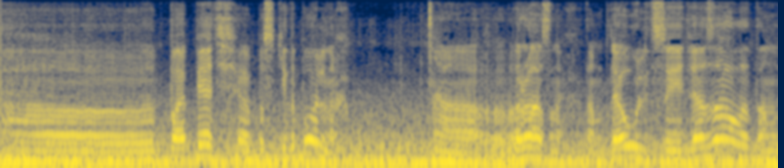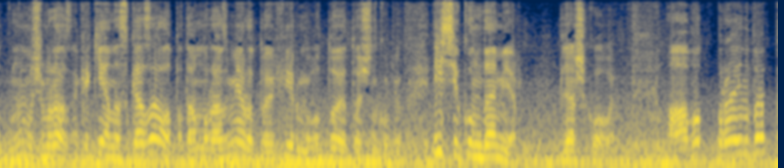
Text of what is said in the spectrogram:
а, по 5 баскетбольных разных, там, для улицы и для зала, там, ну, в общем, разные. Какие она сказала, по тому размеру той фирмы, вот то я точно купил. И секундомер для школы. А вот про НВП,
